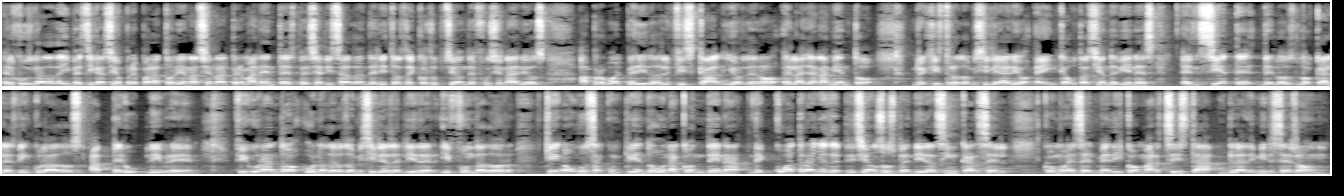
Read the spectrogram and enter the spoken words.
el Juzgado de Investigación Preparatoria Nacional Permanente especializado en delitos de corrupción de funcionarios aprobó el pedido del fiscal y ordenó el allanamiento, registro domiciliario e incautación de bienes en siete de los locales vinculados a Perú Libre, figurando uno de los domicilios del líder y fundador, quien aún está cumpliendo una condena de cuatro años de prisión suspendida sin cárcel, como es el médico marxista Vladimir Cerrón.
